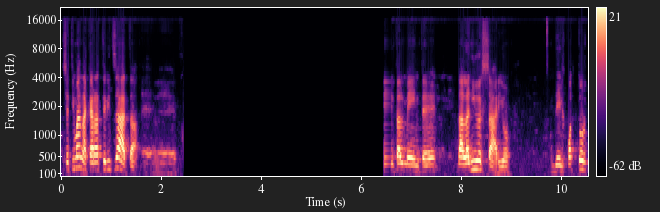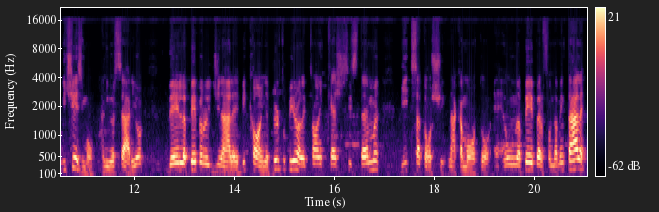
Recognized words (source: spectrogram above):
Settimana caratterizzata eh, dall'anniversario del quattordicesimo anniversario del paper originale Bitcoin Peer-to-Peer Electronic Cash System di Satoshi Nakamoto. È un paper fondamentale,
